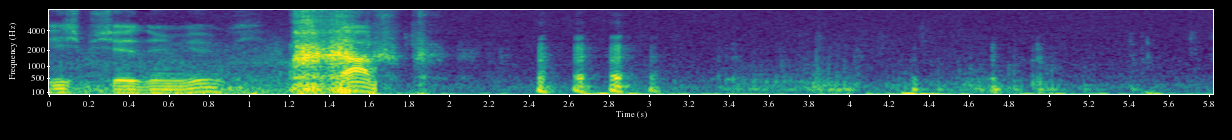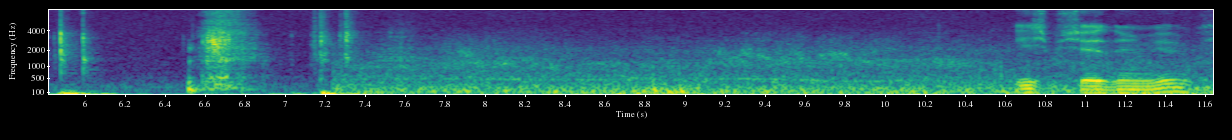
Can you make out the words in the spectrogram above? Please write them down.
Hiçbir şey duymuyorum ki. tamam. Hiçbir şey duymuyorum ki.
